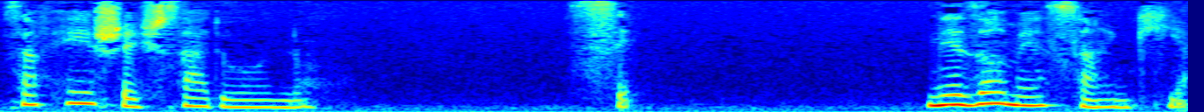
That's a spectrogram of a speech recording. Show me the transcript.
صفحه 609 3. نظام سانکیا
